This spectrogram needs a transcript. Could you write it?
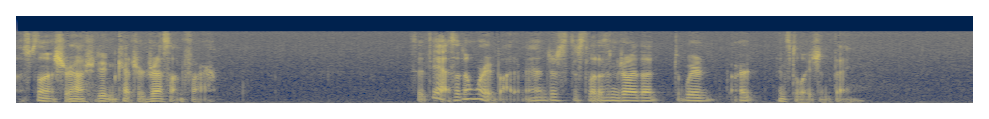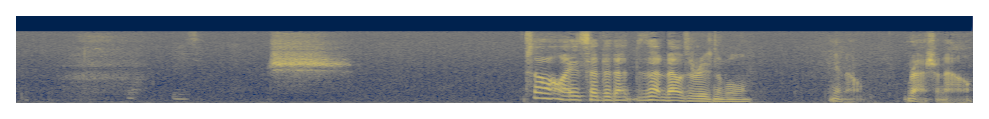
I'm still not sure how she didn't catch her dress on fire. I said, yeah, so don't worry about it, man. Just, just let us enjoy the weird art installation thing. So I said that that, that that was a reasonable, you know, rationale.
